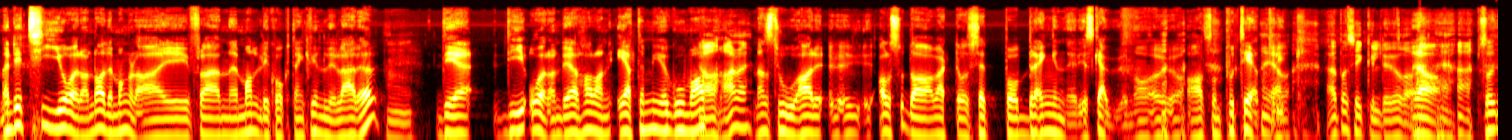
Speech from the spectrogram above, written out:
Men de ti årene da det mangla fra en mannlig kokk til en kvinnelig lærer, det, de årene der har han ete mye god mat, Ja, har det. mens hun har eh, altså da vært og sett på bregner i skauen og, og hatt sånn potettrykk. jeg er på sykkeldøra. Ja. Så,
